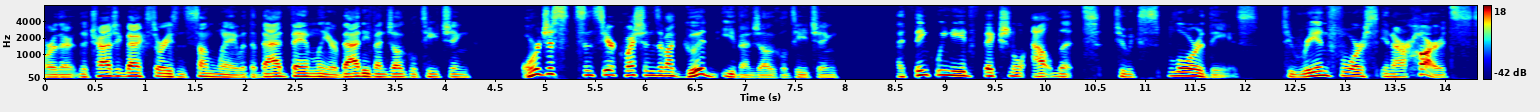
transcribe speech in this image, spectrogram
or their the tragic backstories in some way with a bad family or bad evangelical teaching, or just sincere questions about good evangelical teaching, I think we need fictional outlets to explore these to reinforce in our hearts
